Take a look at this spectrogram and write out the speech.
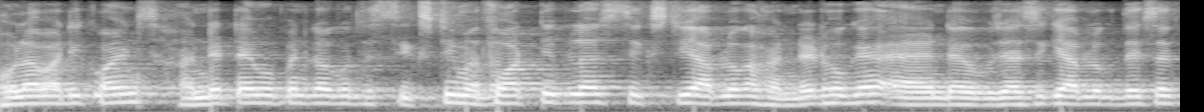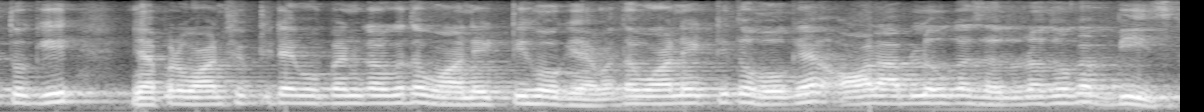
होलावाडी कॉइन्स हंड्रेड टाइम ओपन करोगे तो सिक्सटी मतलब फोर्टी प्लस सिक्सटी आप लोग का हंड्रेड हो गया एंड जैसे कि आप लोग देख सकते हो कि यहाँ पर वन फिफ्टी टाइम ओपन करोगे तो वन एट्टी हो गया मतलब वन एट्टी तो हो गया और आप लोगों का ज़रूरत होगा बीस।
